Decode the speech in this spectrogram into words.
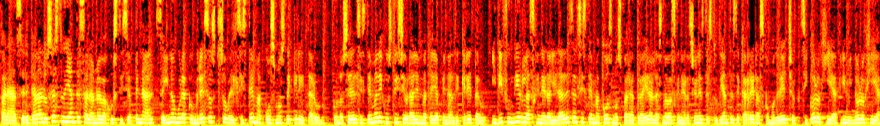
Para acercar a los estudiantes a la nueva justicia penal, se inaugura congresos sobre el sistema Cosmos de Querétaro. Conocer el sistema de justicia oral en materia penal de Querétaro y difundir las generalidades del sistema Cosmos para atraer a las nuevas generaciones de estudiantes de carreras como Derecho, Psicología, Criminología,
